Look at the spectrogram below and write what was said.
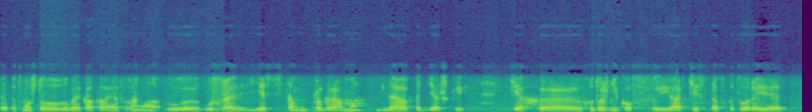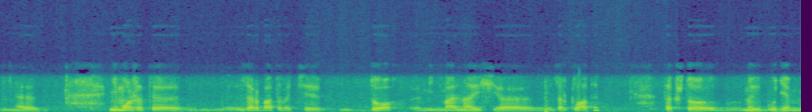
потому что у ВККФ она уже есть там программа для поддержки тех э, художников и артистов, которые э, не может э, зарабатывать до минимальной зарплаты. Так что мы будем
